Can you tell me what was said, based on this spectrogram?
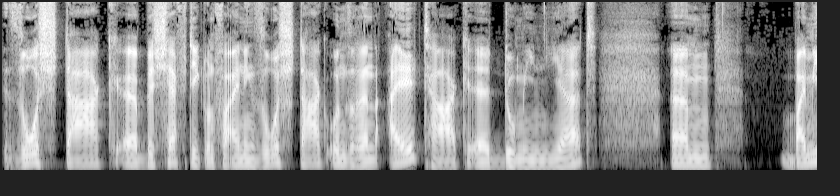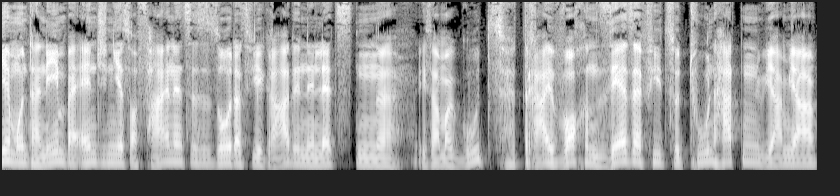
so stark äh, beschäftigt und vor allen Dingen so stark unseren Alltag äh, dominiert. Ähm, bei mir im Unternehmen, bei Engineers of Finance, ist es so, dass wir gerade in den letzten, äh, ich sag mal, gut drei Wochen sehr, sehr viel zu tun hatten. Wir haben ja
